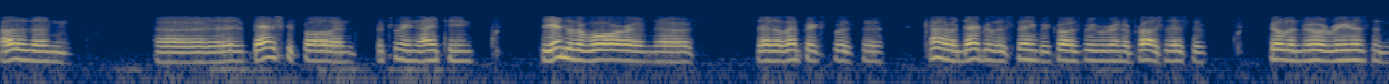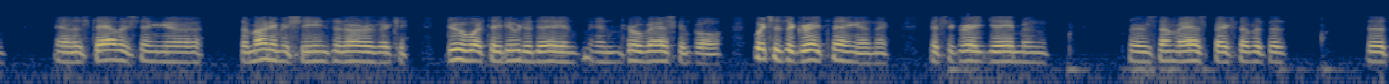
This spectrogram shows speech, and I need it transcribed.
Other than uh, basketball, and between 19 the end of the war and uh, that Olympics was uh, kind of a nebulous thing because we were in the process of building new arenas and and establishing uh, the money machines in order to do what they do today in, in pro basketball, which is a great thing and it's a great game and there's some aspects of it that that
